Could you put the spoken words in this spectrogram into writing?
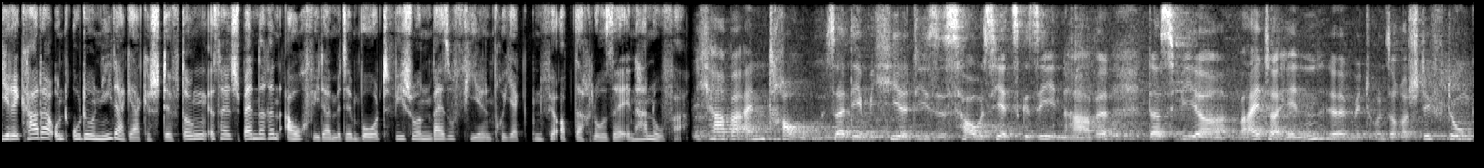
Die Ricarda und Udo Niedergerke Stiftung ist als Spenderin auch wieder mit im Boot, wie schon bei so vielen Projekten für Obdachlose in Hannover. Ich habe einen Traum, seitdem ich hier dieses Haus jetzt gesehen habe, dass wir weiterhin äh, mit unserer Stiftung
